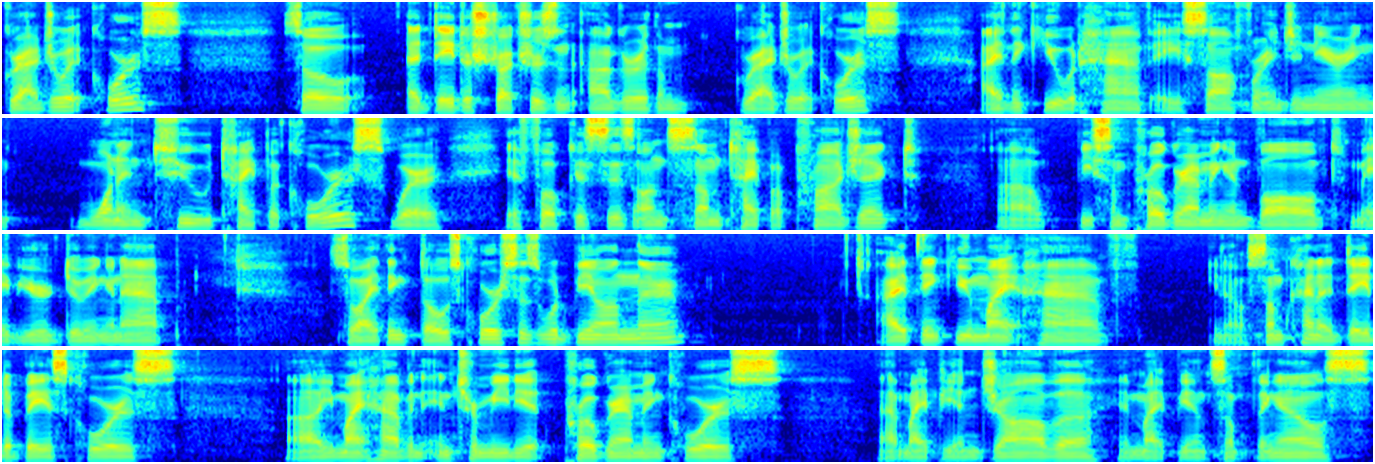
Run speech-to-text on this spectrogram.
graduate course. So, a data structures and algorithm graduate course. I think you would have a software engineering one and two type of course where it focuses on some type of project, uh, be some programming involved. Maybe you're doing an app. So I think those courses would be on there. I think you might have, you know, some kind of database course. Uh, you might have an intermediate programming course that might be in Java. It might be in something else.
